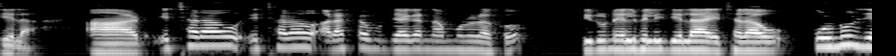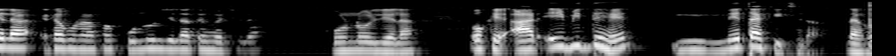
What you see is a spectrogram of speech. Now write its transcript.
জেলা। আর এছাড়াও এছাড়াও আর একটা জায়গার নাম মনে রাখো, তিরুনেল ভ্যালি জেলা, এছাড়াও কুর্নুল জেলা, এটা মনে রাখো কুর্নুল জেলাতে হয়েছিল, কুর্নুল জেলা। ওকে আর এই বিদ্রোহের নেতা কি ছিল? দেখো,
